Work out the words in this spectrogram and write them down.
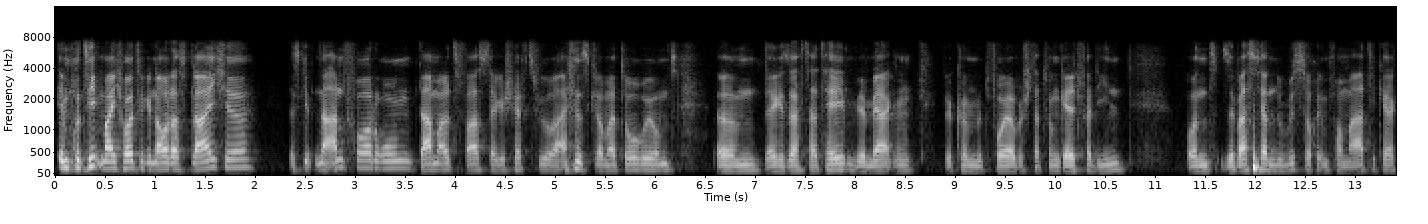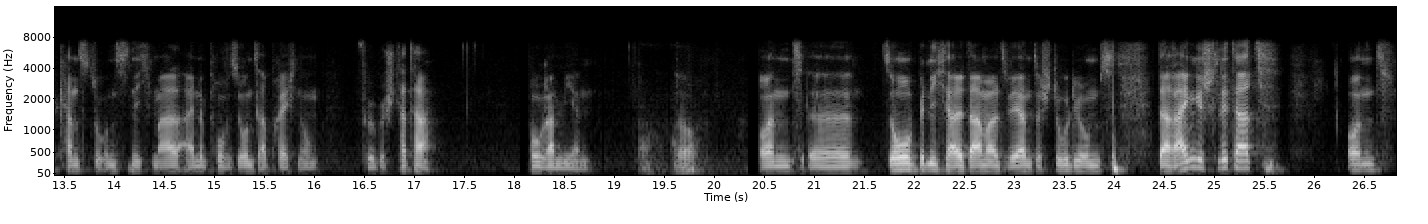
im Prinzip mache ich heute genau das Gleiche. Es gibt eine Anforderung. Damals war es der Geschäftsführer eines Krematoriums, ähm, der gesagt hat: Hey, wir merken, wir können mit Feuerbestattung Geld verdienen. Und Sebastian, du bist doch Informatiker, kannst du uns nicht mal eine Provisionsabrechnung für Bestatter programmieren. So. Und äh, so bin ich halt damals während des Studiums da reingeschlittert. Und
